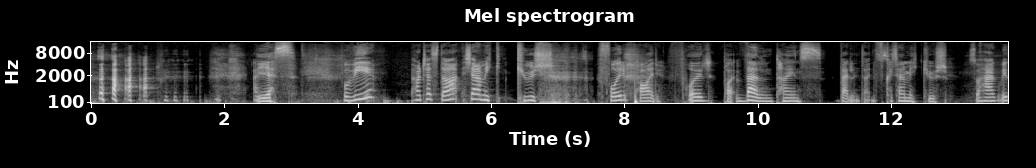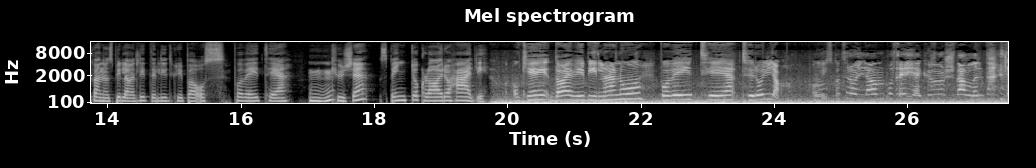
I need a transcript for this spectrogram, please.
Yes. For vi har testa keramikkurs for par. For par. Valentines. Valentines. Keramikkurs. Så her, vi kan jo spille av et lite lydklipp av oss på vei til mm. kurset. Spent og klar og herlig. OK, da er vi i bilen her nå, på vei til Trolla. Og vi skal Trollene på dreiekurs, valentines.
